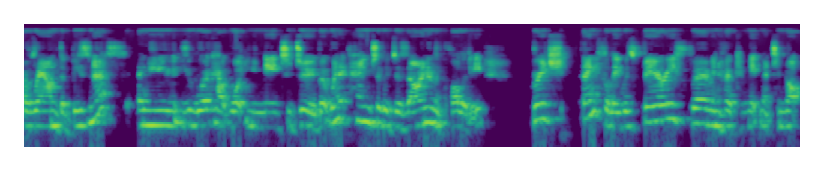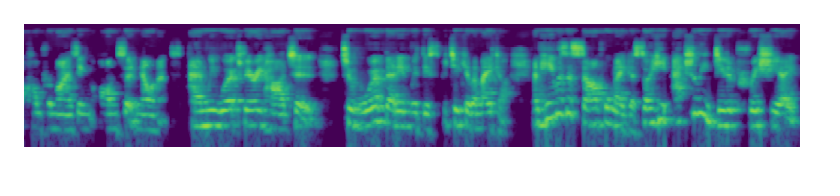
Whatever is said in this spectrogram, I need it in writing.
around the business and you you work out what you need to do. But when it came to the design and the quality, Bridge thankfully was very firm in her commitment to not compromising on certain elements. And we worked very hard to, to work that in with this particular maker. And he was a sample maker, so he actually did appreciate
